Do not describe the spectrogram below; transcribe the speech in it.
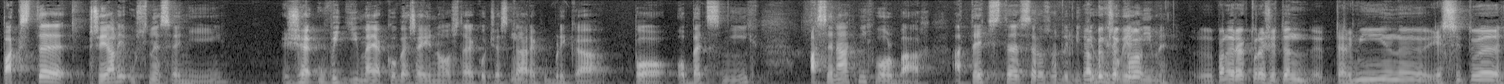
Pak jste přijali usnesení, že uvidíme jako veřejnost a jako Česká hmm. republika po obecních a senátních volbách a teď jste se rozhodli být Já bych řekl, odpovědnými. pane redaktore, že ten termín, jestli to je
